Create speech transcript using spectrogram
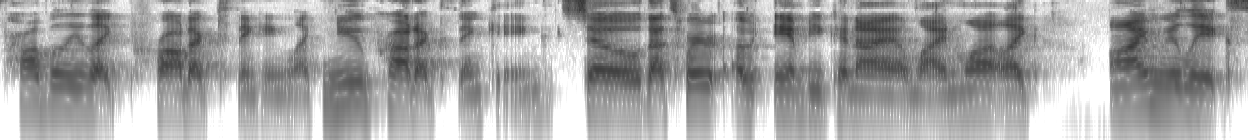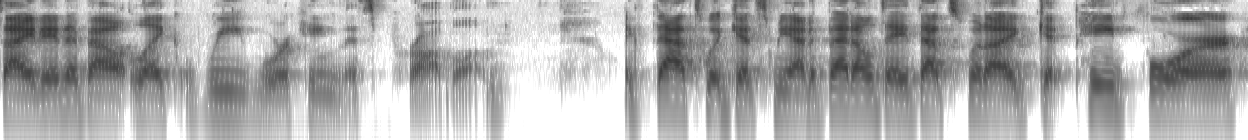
probably like product thinking like new product thinking. So that's where uh, Ambika and i align a lot. Like i'm really excited about like reworking this problem like that's what gets me out of bed all day. That's what I get paid for.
